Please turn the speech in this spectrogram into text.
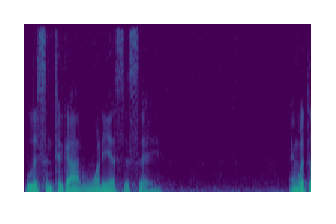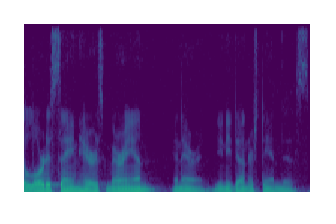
Listen to God and what he has to say. And what the Lord is saying here is Miriam and Aaron, you need to understand this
